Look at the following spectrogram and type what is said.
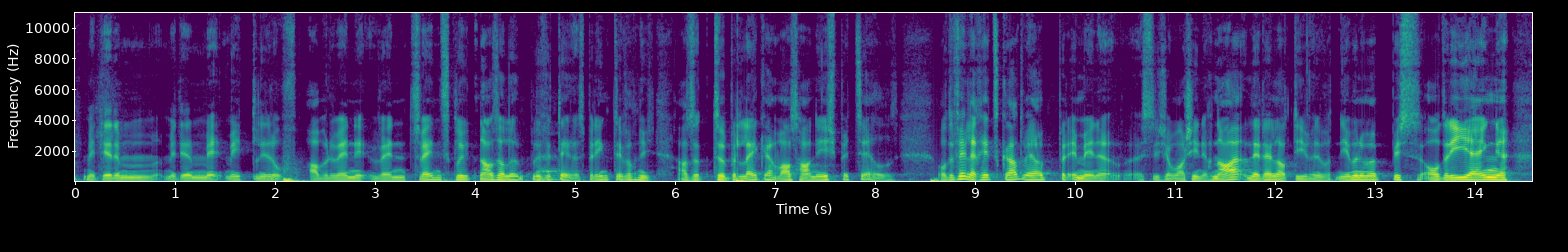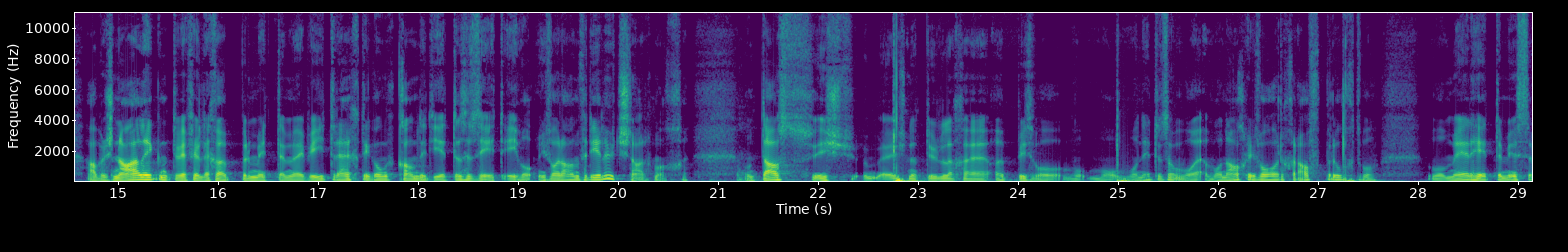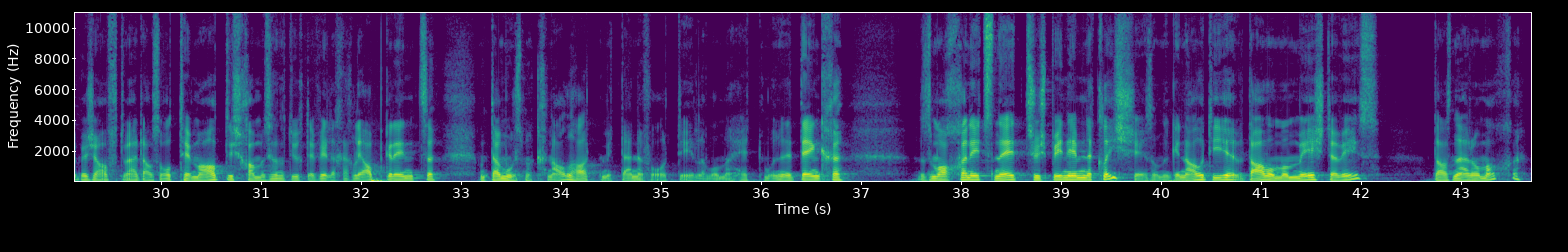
mit ihrem, mit ihrem Mittel drauf. Aber wenn, wenn 20 Leute Nasenlümpli ja. verteilen, das bringt einfach nichts. Also zu überlegen, was habe ich speziell. Oder vielleicht jetzt gerade, wenn jemand, ich meine, es ist ja wahrscheinlich nicht relativ, ich will niemandem etwas oder einhängen, aber es ist naheliegend, wenn vielleicht jemand mit einer Beeinträchtigung kandidiert, dass er sieht, ich will mich vor allem für die Leute stark machen. Und das ist, ist natürlich äh, etwas, wo, wo, wo, nicht so, wo, wo nach wie vor Kraft braucht, wo, wo mehr hätte müssen beschafft werden. Also thematisch kann man sich natürlich dann vielleicht ein bisschen abgrenzen. Und da muss man knallhart mit den Vorteilen, die man hat, muss man nicht denken, das machen jetzt nicht, sonst bin ich in einem Klischee, sondern genau die, da, wo man am meisten weiß, das dann auch machen.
